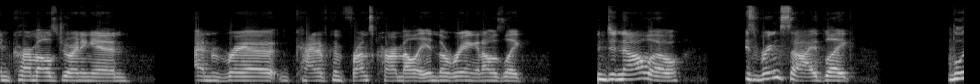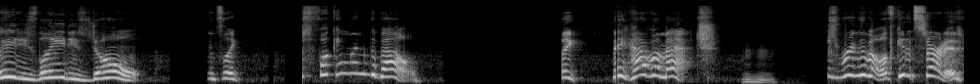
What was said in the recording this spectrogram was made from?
and Carmella's joining in, and Rhea kind of confronts Carmella in the ring, and I was like, Denalo is ringside, like, ladies, ladies, don't. It's like, just fucking ring the bell. Like, they have a match. Mm-hmm. Just ring the bell. Let's get it started.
